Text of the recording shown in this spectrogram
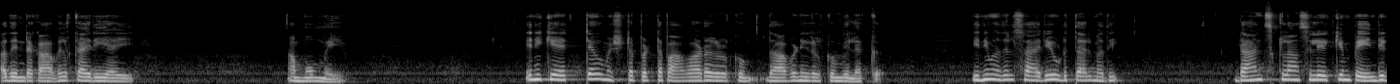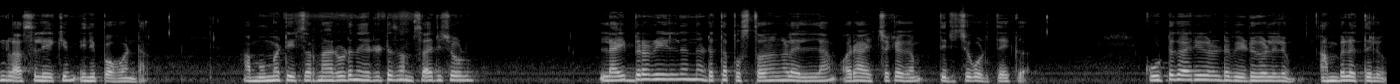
അതിന്റെ കാവൽക്കാരിയായി അമ്മുമ്മയും. എനിക്ക് ഏറ്റവും ഇഷ്ടപ്പെട്ട പാവാടകൾക്കും ദാവണികൾക്കും വിലക്ക്. ഇനി മുതൽ സാരി ഉടുത്താൽ മതി. ഡാൻസ് ക്ലാസ്സിലേക്കും പെയിന്റിങ് ക്ലാസ്സിലേക്കും ഇനി പോകണ്ട അമ്മുമ്മ ടീച്ചർമാരോട് നേരിട്ട് സംസാരിച്ചോളൂ. ലൈബ്രറിയിൽ നിന്നെടുത്ത പുസ്തകങ്ങളെല്ലാം ഒരാഴ്ചക്കകം തിരിച്ചു കൊടുത്തേക്കുക കൂട്ടുകാരികളുടെ വീടുകളിലും അമ്പലത്തിലും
